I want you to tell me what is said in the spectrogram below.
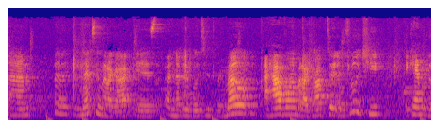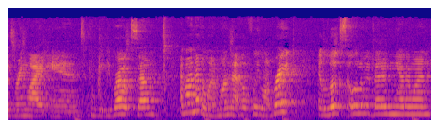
Um, the next thing that I got is another Bluetooth remote. I have one, but I dropped it. It was really cheap. It came with this ring light and completely broke. So I bought another one, one that hopefully won't break. It looks a little bit better than the other one.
